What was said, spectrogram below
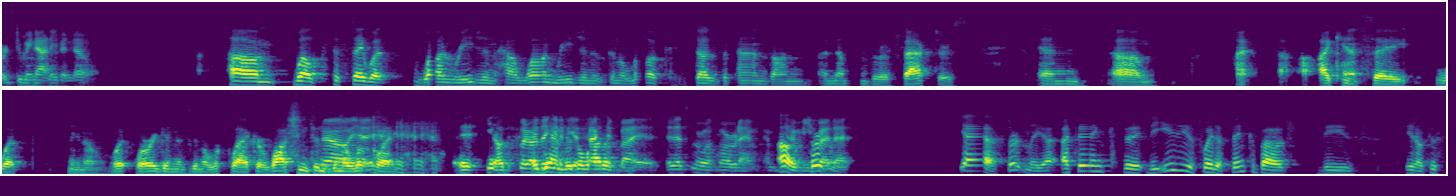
Or do we not even know? Um, well, to say what one region, how one region is going to look, does depend on a number of factors. And um, I I can't say what you know what Oregon is going to look like or Washington is no, going to yeah, look like. Yeah, yeah. It, you know, but are again, they going to be affected of, by it? That's more, more what I'm, I'm oh, I mean certainly. by that. Yeah, certainly. I think the the easiest way to think about these, you know, because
